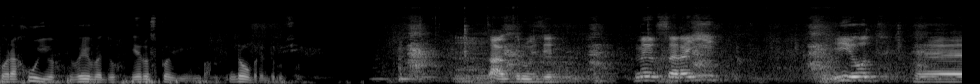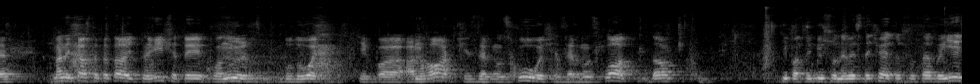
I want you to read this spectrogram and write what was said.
порахую, виведу і розповім вам. Добре, друзі. Так, друзі, ми в сараї. І от е, мене часто питають, навіщо ти плануєш будувати типа, ангар чи зерносховище, зерносклад. Да? Типа тобі що не вистачає, то що в тебе є.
